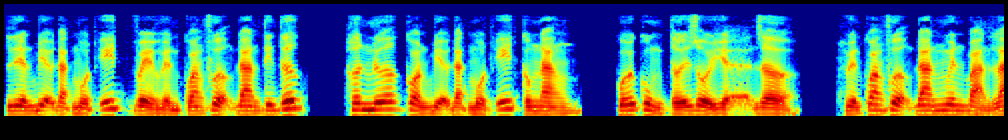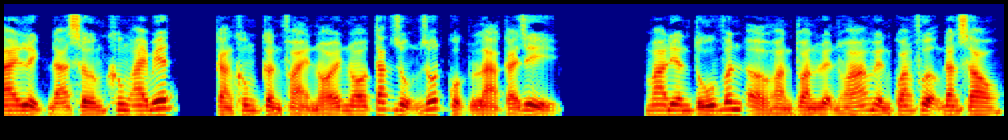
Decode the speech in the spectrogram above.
liền bịa đặt một ít về huyền quang phượng đan tin tức, hơn nữa còn bịa đặt một ít công năng, cuối cùng tới rồi hiện giờ, huyền quang phượng đan nguyên bản lai lịch đã sớm không ai biết, càng không cần phải nói nó tác dụng rốt cuộc là cái gì. Mà Điền Tú Vân ở hoàn toàn luyện hóa huyền quang phượng đan sau,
